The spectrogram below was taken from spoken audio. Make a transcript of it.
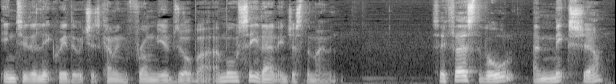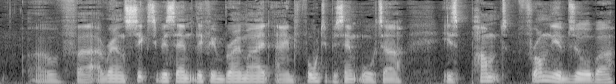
into the liquid which is coming from the absorber. And we'll see that in just a moment. So first of all, a mixture of uh, around 60% lithium bromide and 40% water is pumped from the absorber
